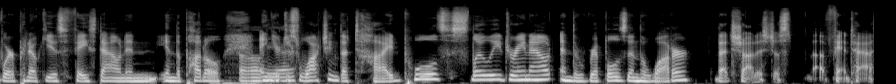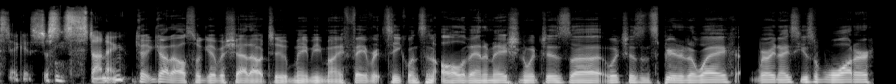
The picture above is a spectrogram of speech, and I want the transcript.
where pinocchio is face down in in the puddle Oh, and you're yeah. just watching the tide pools slowly drain out and the ripples in the water that shot is just uh, fantastic it's just stunning G- Gotta also give a shout out to maybe my favorite sequence in all of animation, which is uh, which is in Spirited Away. Very nice use of water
